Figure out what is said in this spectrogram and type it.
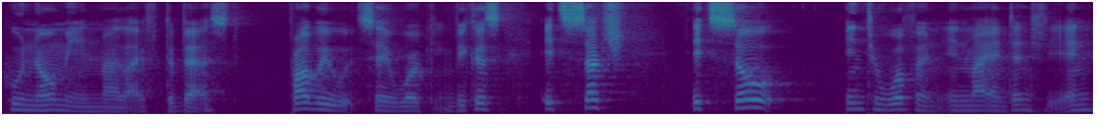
who know me in my life the best probably would say working because it's such it's so interwoven in my identity and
